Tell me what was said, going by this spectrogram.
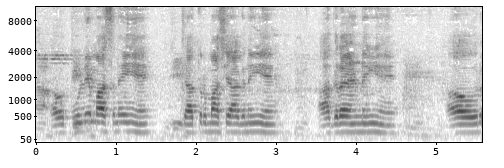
हाँ, और पूर्णिमास नहीं है। चातुर्मास याग नहीं है। आग्रहण नहीं है। हम्म, और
